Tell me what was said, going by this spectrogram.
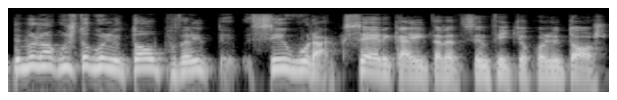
Δεν μπορεί να ακούσει τον κολλητό που θέλει. Σίγουρα ξέρει καλύτερα τη συνθήκη ο κολλητός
